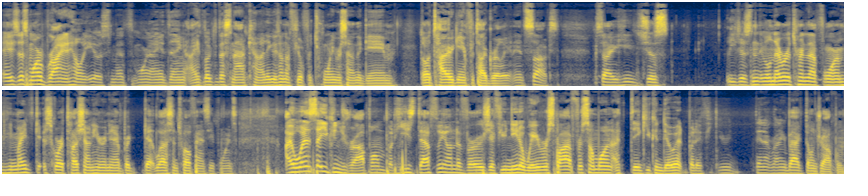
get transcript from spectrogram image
it's just more Brian Hill and Ito Smith more than anything. I looked at the snap count. I think he was on the field for 20% of the game, the entire game for Todd Gurley, and it sucks. Because he just he just will never return to that form. He might get, score a touchdown here and there, but get less than 12 fantasy points. I wouldn't say you can drop him, but he's definitely on the verge. If you need a waiver spot for someone, I think you can do it. But if you're then at running back, don't drop him.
